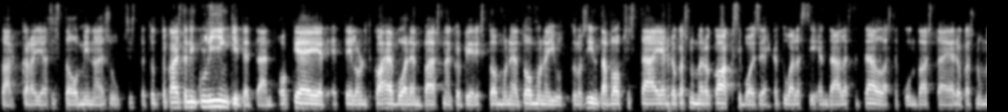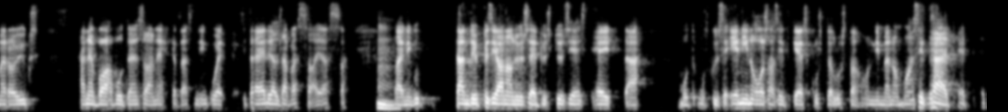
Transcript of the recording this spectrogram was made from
tarkkarajaisista ominaisuuksista. Totta kai sitä niin kuin linkitetään, että okei, että, että teillä on nyt kahden vuoden päästä näköpiirissä tuommoinen ja tuommoinen juttu. No siinä tapauksessa tämä ehdokas numero kaksi voisi ehkä tuoda siihen tällaista tällaista, kun taas tämä ehdokas numero yksi hänen vahvuutensa on ehkä tässä niin kuin sitä edeltävässä ajassa. Mm. Tai niin kuin, tämän tyyppisiä analyysejä pystyy siihen sitten heittämään, mutta mut kyllä se enin osa sit keskustelusta on nimenomaan sitä, että et, et,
